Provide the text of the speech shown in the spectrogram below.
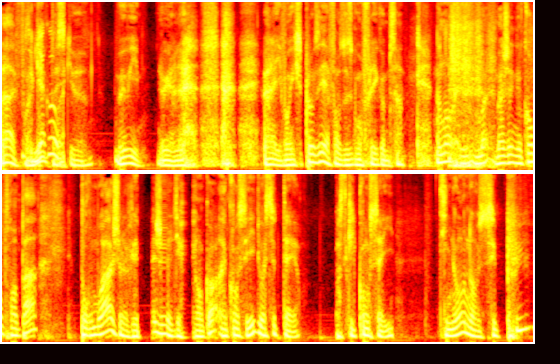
Voilà, il gaffe l'ego, parce que. Mais oui. voilà, ils vont exploser à force de se gonfler comme ça. Non, non, moi, moi, je ne comprends pas. Pour moi, je le répète, je le dirai encore, un conseiller doit se taire parce qu'il conseille. Sinon, non, c'est plus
